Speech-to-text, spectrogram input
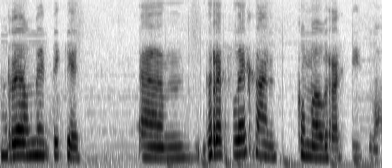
realmente que reflejan como el racismo.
